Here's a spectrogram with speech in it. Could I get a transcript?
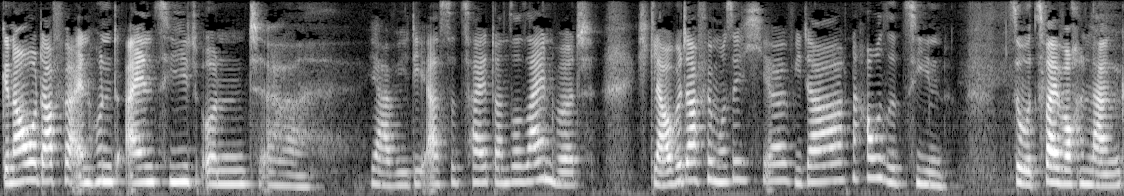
genau dafür ein Hund einzieht und äh, ja, wie die erste Zeit dann so sein wird. Ich glaube, dafür muss ich äh, wieder nach Hause ziehen. So zwei Wochen lang,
